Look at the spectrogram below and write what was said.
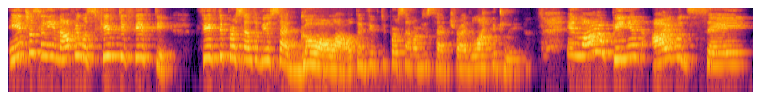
Interestingly enough it was 50 50 50% of you said go all out, and 50% of you said tread lightly. In my opinion, I would say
